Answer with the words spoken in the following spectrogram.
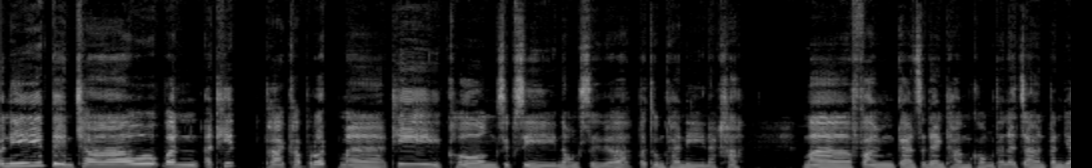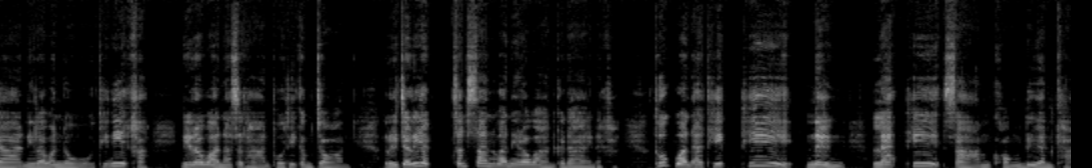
วันนี้ตื่นเช้าวันอาทิตย์พาขับรถมาที่คลอง 14 หนองเสือปทุมธานีนะคะ มาฟังการแสดงธรรมของท่านอาจารย์ปัญญา นิรวันโนที่นี่ค่ะ นิรวานสถานโพธิกำจร หรือจะเรียกสั้นๆว่านิรวานก็ได้นะคะ ทุกวันอาทิตย์ที่ 1 และที่ 3 ของเดือนค่ะ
